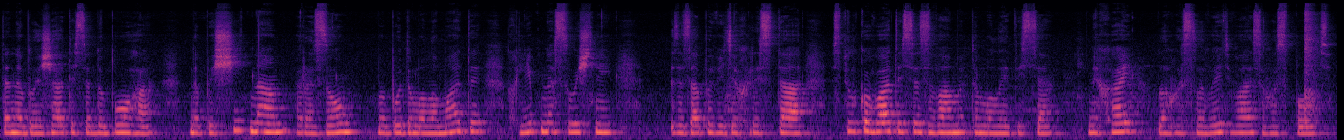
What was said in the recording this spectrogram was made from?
та наближатися до Бога. Напишіть нам разом, ми будемо ламати хліб насущний за заповіддю Христа, спілкуватися з вами та молитися. Нехай благословить вас Господь.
